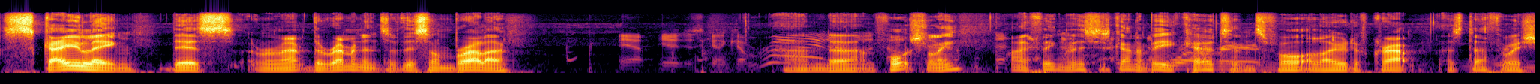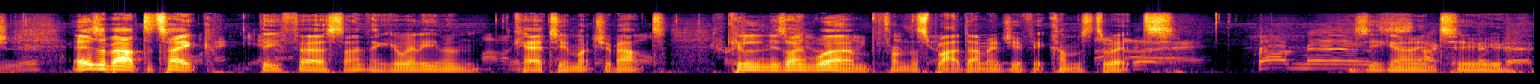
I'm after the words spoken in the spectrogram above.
scaling this the remnants of this umbrella and uh, unfortunately I think this is going to be curtains for a load of crap as Deathwish is about to take the first. I don't think he will even care too much about killing his own worm from the splatter damage if it comes to it. Problem Is he going to- take that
